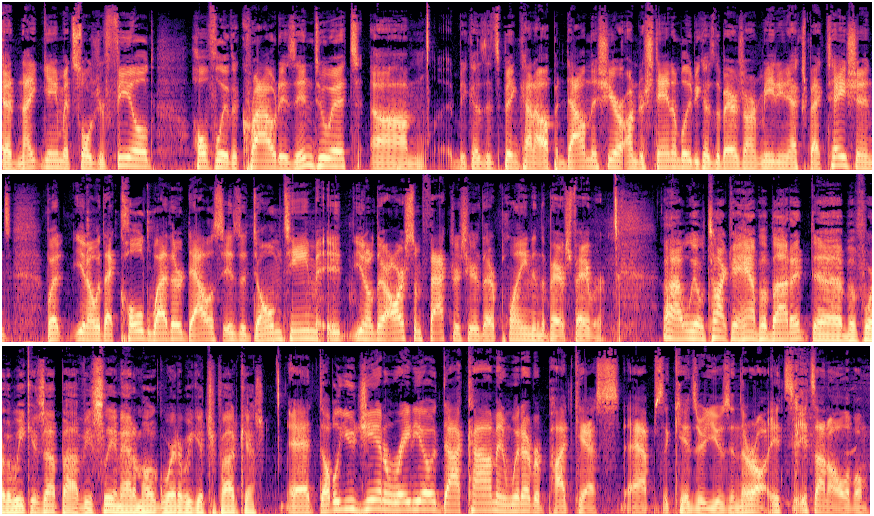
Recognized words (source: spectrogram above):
a night game at Soldier Field. Hopefully, the crowd is into it um, because it's been kind of up and down this year, understandably, because the Bears aren't meeting expectations. But, you know, with that cold weather, Dallas is a dome team. It, you know, there are some factors here that are playing in the Bears' favor. Uh, we'll talk to Hamp about it uh, before the week is up, obviously. And Adam Hoge, where do we get your podcast? At WGNradio.com and whatever podcast apps the kids are using. They're all it's it's on all of them.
